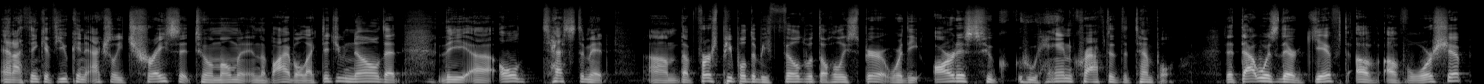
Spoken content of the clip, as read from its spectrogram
And I think if you can actually trace it to a moment in the Bible, like, did you know that the uh, Old Testament, um, the first people to be filled with the Holy Spirit were the artists who, who handcrafted the temple? That that was their gift of, of worship.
